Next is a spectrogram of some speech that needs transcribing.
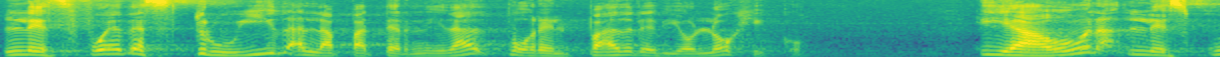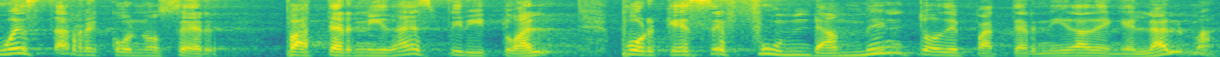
les fue destruida la paternidad por el padre biológico. Y ahora les cuesta reconocer paternidad espiritual porque ese fundamento de paternidad en el alma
